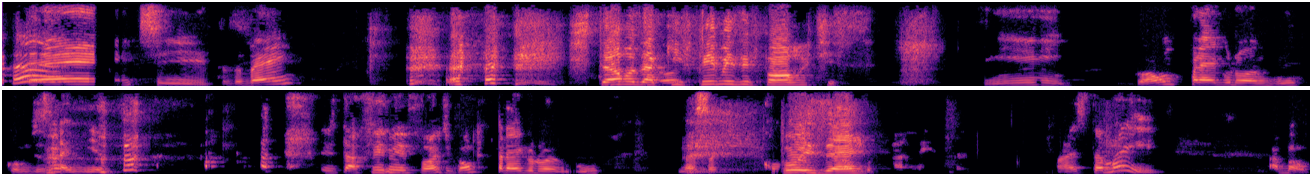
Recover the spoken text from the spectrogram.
Gente, tudo bem? Estamos aqui firmes e fortes. Sim, igual um prego no angu, como diz Raimiro. A gente tá firme e forte, igual um prego no angu. Nessa pois é. Mas estamos aí. Tá bom.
